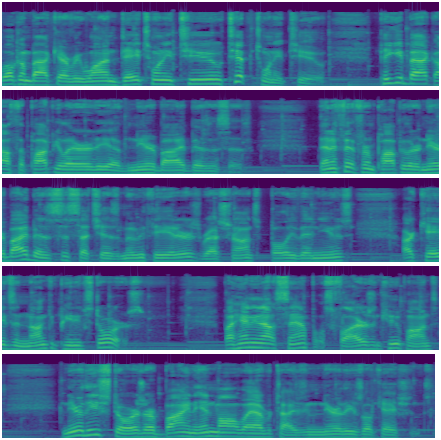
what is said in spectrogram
Welcome back, everyone. Day 22, tip 22. Piggyback off the popularity of nearby businesses. Benefit from popular nearby businesses such as movie theaters, restaurants, bully venues, arcades, and non competing stores. By handing out samples, flyers, and coupons near these stores or buying in mall advertising near these locations.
